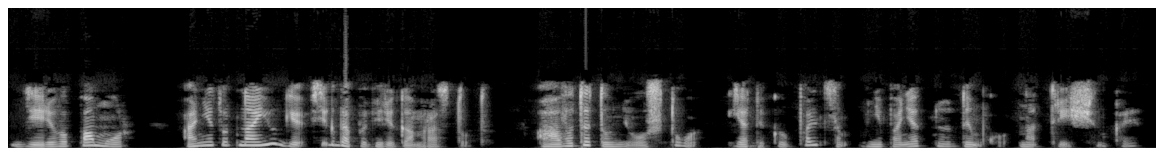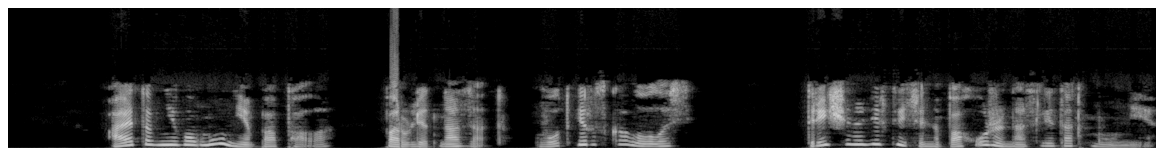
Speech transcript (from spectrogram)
Дерево помор. Они тут на юге всегда по берегам растут. А вот это у него что? Я тыкаю пальцем в непонятную дымку над трещинкой. А это в него молния попала пару лет назад. Вот и раскололась. Трещина действительно похожа на след от молнии.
